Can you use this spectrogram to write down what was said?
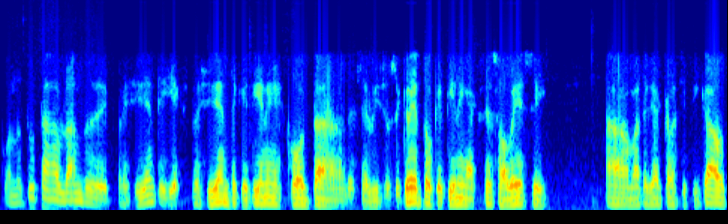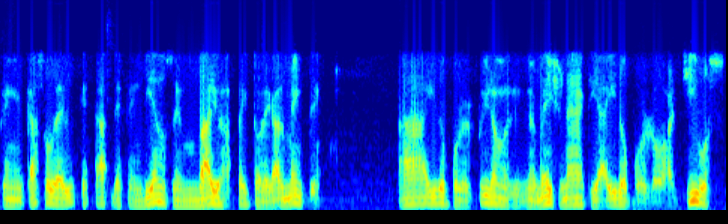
Cuando tú estás hablando de presidentes y expresidentes que tienen escolta de servicio secreto, que tienen acceso a veces a material clasificado, que en el caso de él, que está defendiéndose en varios aspectos legalmente, ha ido por el Freedom of Information Act y ha ido por los archivos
